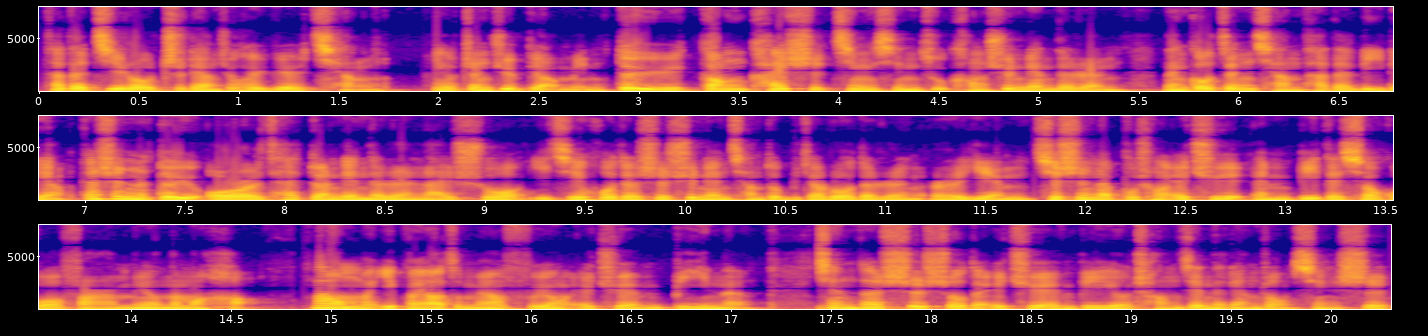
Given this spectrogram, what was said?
他的肌肉质量就会越强。有证据表明，对于刚开始进行阻抗训练的人，能够增强他的力量。但是呢，对于偶尔才锻炼的人来说，以及或者是训练强度比较弱的人而言，其实呢，补充 HMB 的效果反而没有那么好。那我们一般要怎么样服用 HMB 呢？现在市售的 HMB 有常见的两种形式，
